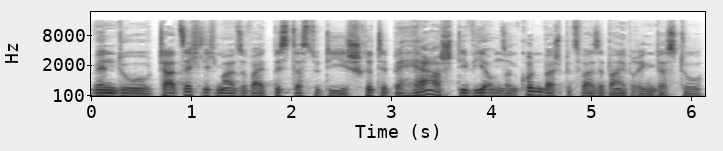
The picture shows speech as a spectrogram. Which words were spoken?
Wenn du tatsächlich mal so weit bist, dass du die Schritte beherrschst, die wir unseren Kunden beispielsweise beibringen, dass du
